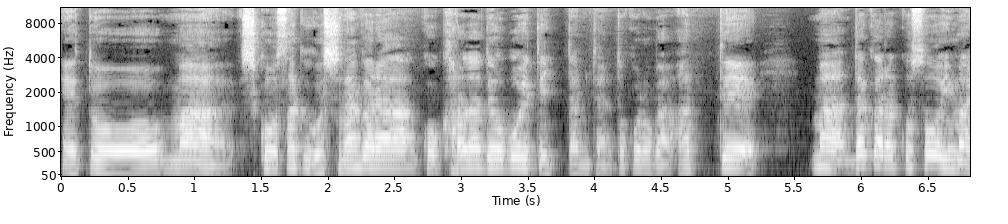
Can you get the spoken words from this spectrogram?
えっ、と、まあ試行錯誤しながらこう体で覚えていったみたいなところがあって、まあだからこそ今、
